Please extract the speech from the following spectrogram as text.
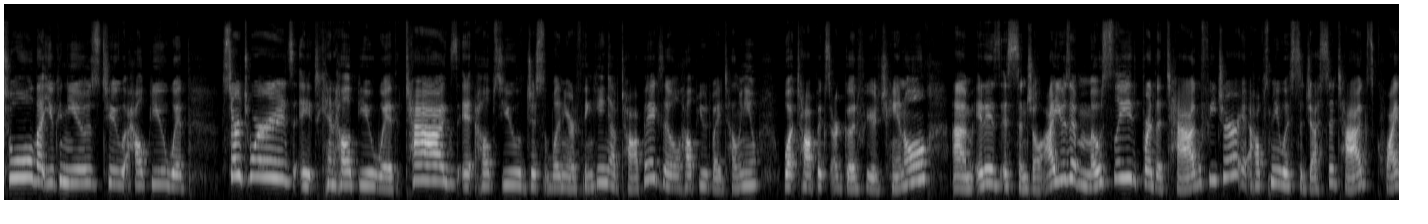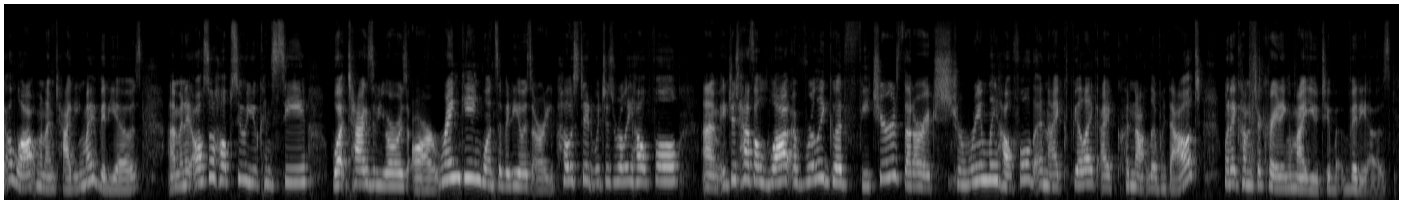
tool that you can use to help you with search words. It can help you with tags. It helps you just when you're thinking of topics. It will help you by telling you what topics are good for your channel. Um, it is essential. I use it mostly for the tag feature. It helps me with suggested tags quite a lot when I'm tagging my videos. Um, and it also helps you, you can see what tags of yours are ranking once a video is already posted, which is really helpful. Um, it just has a lot of really good features that are extremely helpful and I feel like I could not live without when it comes to creating my YouTube videos.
